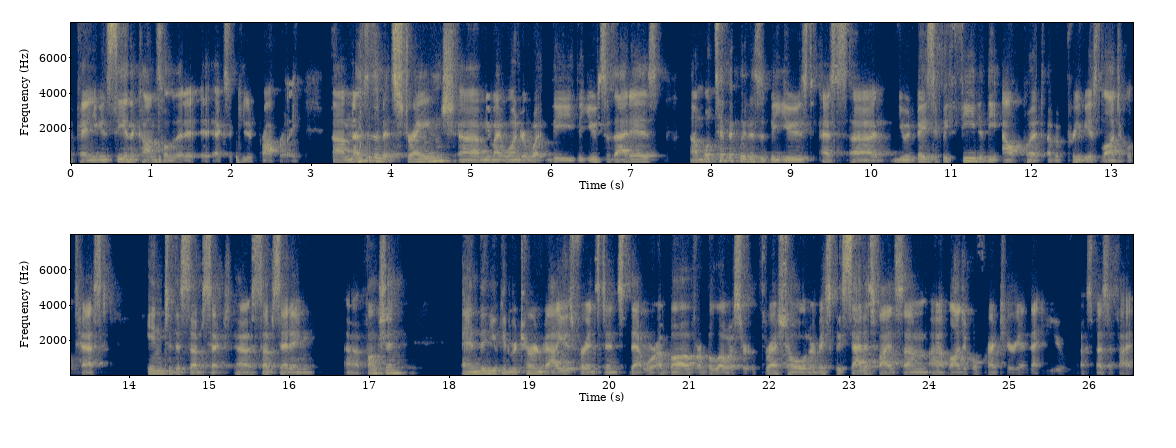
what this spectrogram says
Okay, and you can see in the console that it, it executed properly. Um, now this is a bit strange. Um, you might wonder what the, the use of that is. Um, well, typically this would be used as uh, you would basically feed the output of a previous logical test into the subset, uh, subsetting uh, function. And then you could return values, for instance, that were above or below a certain threshold or basically satisfied some uh, logical criterion that you uh, specified.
